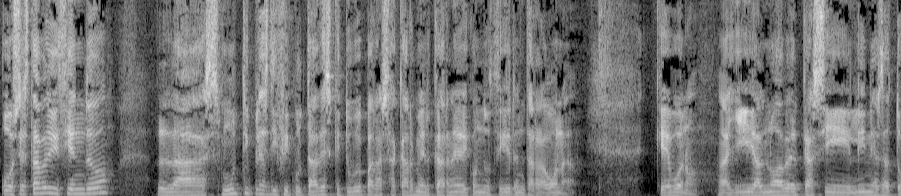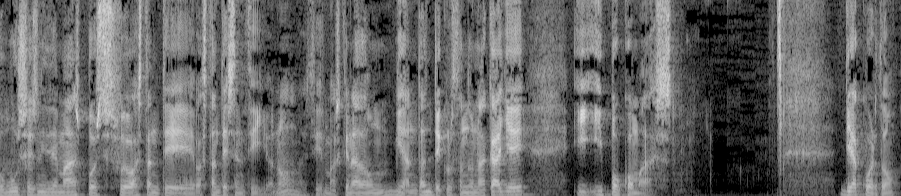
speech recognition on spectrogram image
os estaba diciendo las múltiples dificultades que tuve para sacarme el carnet de conducir en Tarragona que bueno, allí al no haber casi líneas de autobuses ni demás, pues fue bastante, bastante sencillo, ¿no? Es decir, más que nada un viandante cruzando una calle y, poco más. De acuerdo.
